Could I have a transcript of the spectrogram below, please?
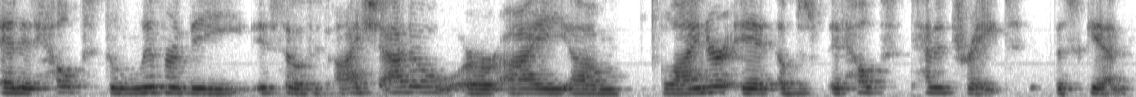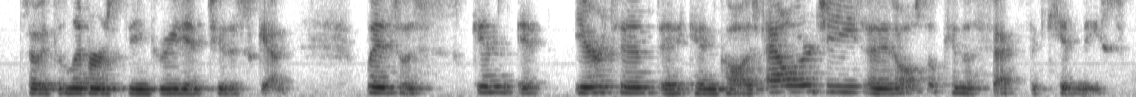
and it helps deliver the. So if it's eyeshadow or eye um, liner, it it helps penetrate the skin, so it delivers the ingredient to the skin. But it's a skin irritant. It can cause allergies, and it also can affect the kidneys.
